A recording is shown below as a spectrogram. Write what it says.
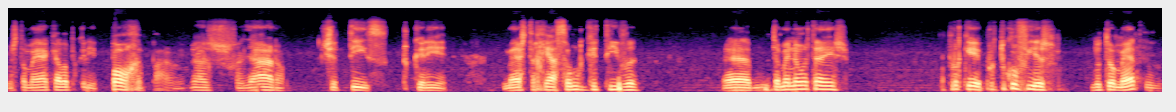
mas também é aquela porcaria. Porra, pá, os gajos falharam, chatice, porcaria. Mas esta reação negativa uh, também não a tens. Porquê? Porque tu confias no teu método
